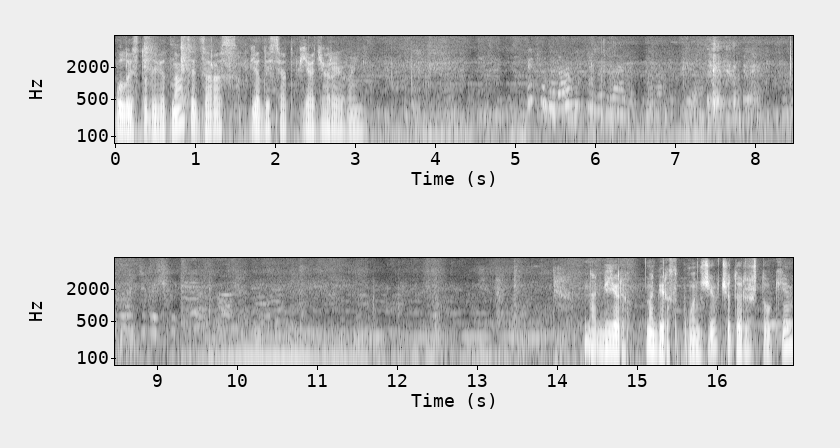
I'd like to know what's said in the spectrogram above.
Були 119, зараз 55 гривень. Набір, набір спонжів 4 штуки.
